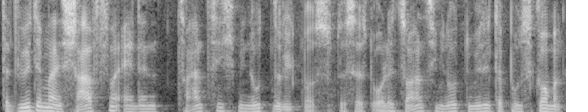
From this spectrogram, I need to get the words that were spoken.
dann würde man es schaffen, einen 20-Minuten-Rhythmus. Das heißt, alle 20 Minuten würde der Bus kommen.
